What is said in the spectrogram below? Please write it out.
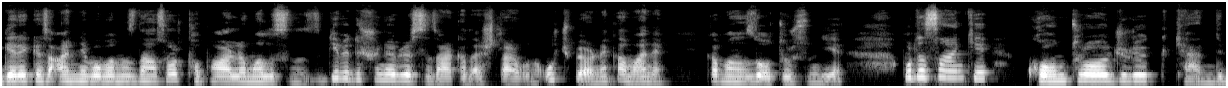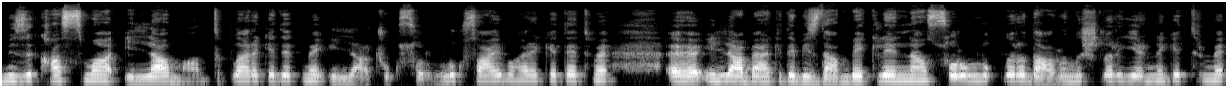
gerekirse anne babanızdan sonra toparlamalısınız gibi düşünebilirsiniz arkadaşlar bunu. Uç bir örnek ama hani kafanızda otursun diye. Burada sanki kontrolcülük, kendimizi kasma, illa mantıklı hareket etme, illa çok sorumluluk sahibi hareket etme, e, illa belki de bizden beklenilen sorumlulukları, davranışları yerine getirme,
